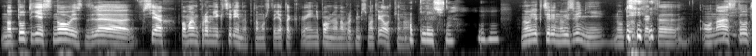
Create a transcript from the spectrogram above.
но тут есть новость для всех, по-моему, кроме Екатерины, потому что я так и не помню, она вроде не посмотрела кино. Отлично. Угу. Ну, Екатерина, ну извини. Ну, тут как-то у нас тут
